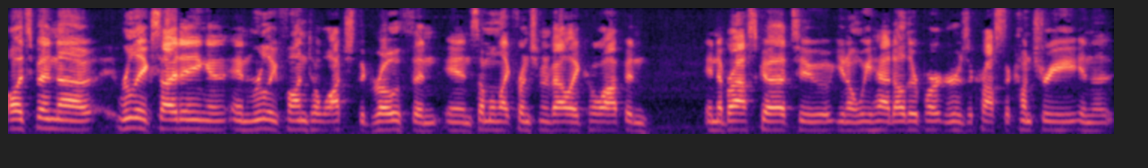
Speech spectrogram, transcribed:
Oh, it's been uh, really exciting and, and, really fun to watch the growth and, and someone like Frenchman Valley Co-op in in Nebraska to you know we had other partners across the country in the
